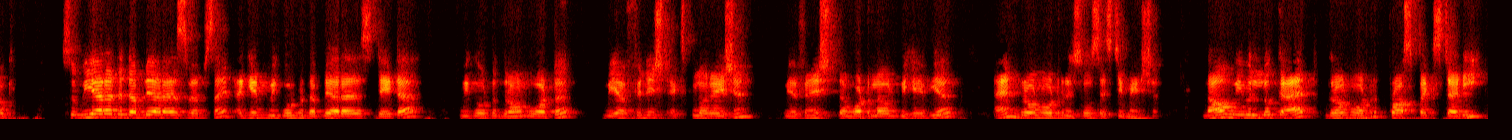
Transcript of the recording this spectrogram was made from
Okay, so we are at the WRIS website. Again, we go to WRIS data, we go to groundwater, we have finished exploration, we have finished the water level behavior and groundwater resource estimation. Now we will look at groundwater prospect study.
